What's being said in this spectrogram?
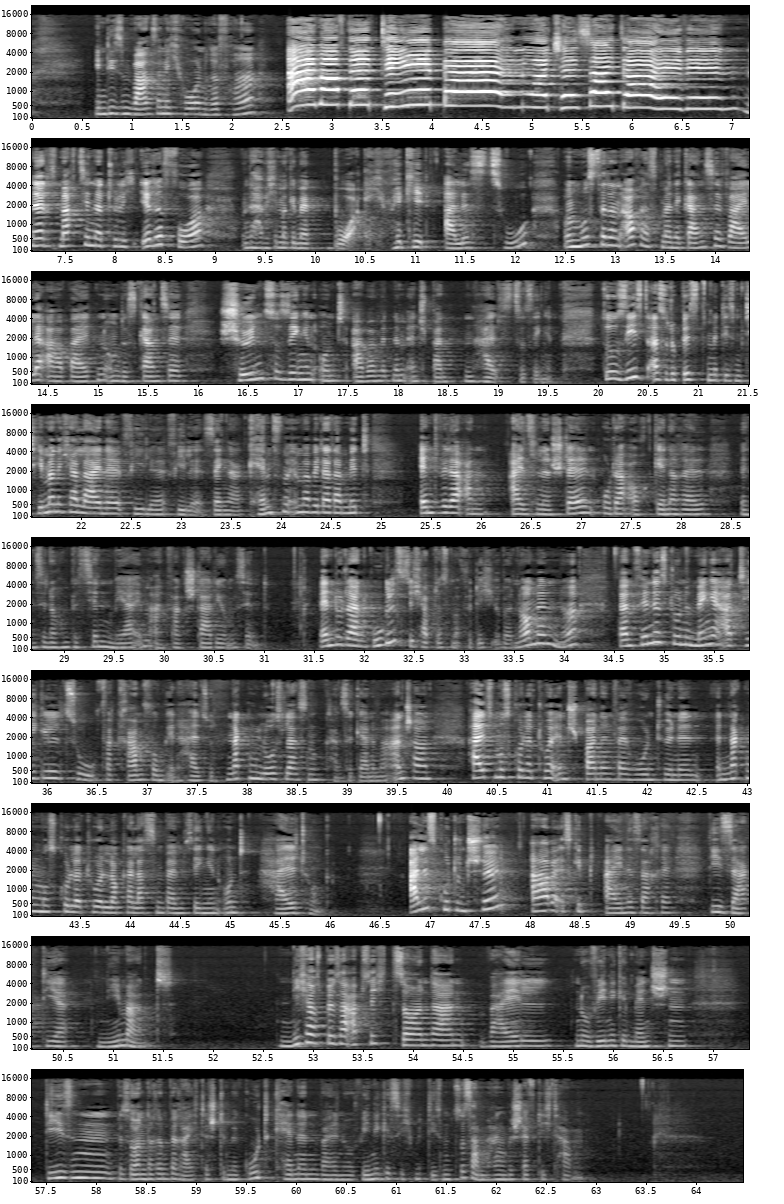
in diesem wahnsinnig hohen Refrain. I'm off the deep end, watch as I dive in. Ne, das macht sie natürlich irre vor und da habe ich immer gemerkt, boah, ey, mir geht alles zu und musste dann auch erst mal eine ganze Weile arbeiten, um das Ganze schön zu singen und aber mit einem entspannten Hals zu singen. Du siehst also, du bist mit diesem Thema nicht alleine. Viele, viele Sänger kämpfen immer wieder damit, entweder an einzelnen Stellen oder auch generell, wenn sie noch ein bisschen mehr im Anfangsstadium sind. Wenn du dann googelst, ich habe das mal für dich übernommen, ne, dann findest du eine Menge Artikel zu Verkrampfung in Hals und Nacken loslassen. Kannst du gerne mal anschauen. Halsmuskulatur entspannen bei hohen Tönen, Nackenmuskulatur locker lassen beim Singen und Haltung. Alles gut und schön, aber es gibt eine Sache, die sagt dir niemand. Nicht aus böser Absicht, sondern weil nur wenige Menschen diesen besonderen Bereich der Stimme gut kennen, weil nur wenige sich mit diesem Zusammenhang beschäftigt haben.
